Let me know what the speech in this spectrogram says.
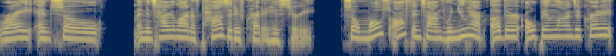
right? And so an entire line of positive credit history. So most oftentimes when you have other open lines of credit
